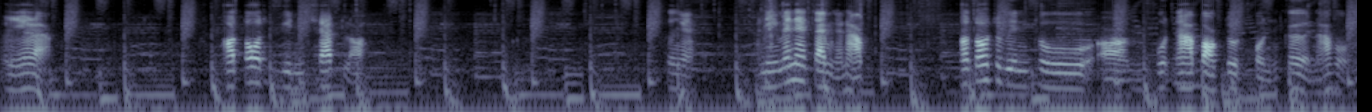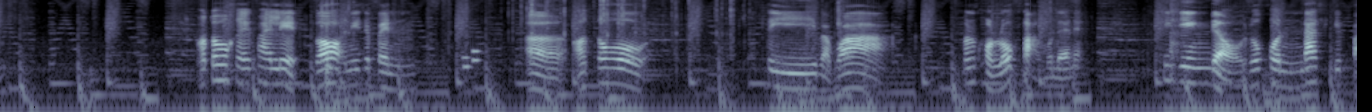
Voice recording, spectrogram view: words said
อันนี้แหละออโต้วินแชทเหรอ คือไง อันนี้ไม่แน่ใจเหมือนกันครับออโต้จูวินทูอ่อพุทนะครับ บอกจุดผลเกิดนะครับผมออโต้เค้กไพเรตก็อันนี้จะเป็น เอ่อออโต้ตีแบบว่า มันของโลกสามหมดเลยเนี่ย จริงๆ เดี๋ยวทุกคนได้สกิปไป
